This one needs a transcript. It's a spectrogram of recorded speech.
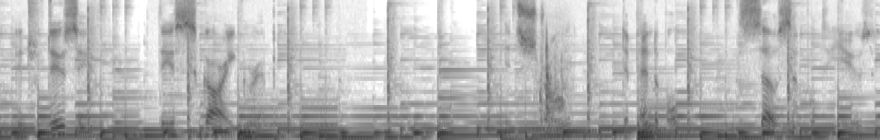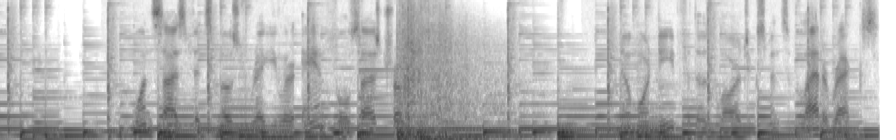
Introducing the Askari Grip. It's strong, dependable, so simple to use. One size fits most regular and full size trucks. No more need for those large, expensive ladder racks.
